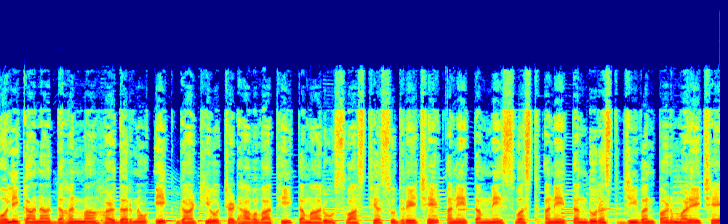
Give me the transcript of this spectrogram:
હોલિકાના દહનમાં હળદરનો એક ગાંઠિયો ચઢાવવાથી તમારું સ્વાસ્થ્ય સુધરે છે અને તમને સ્વસ્થ અને તંદુરસ્ત જીવન પણ મળે છે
